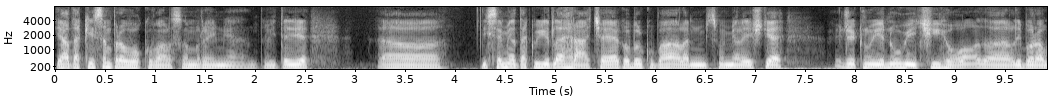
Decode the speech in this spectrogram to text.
já taky jsem provokoval samozřejmě. Víte, že uh, když jsem měl takovýhle hráče, jako byl Kuba, ale my jsme měli ještě, řeknu, jednou většího, uh, Libora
